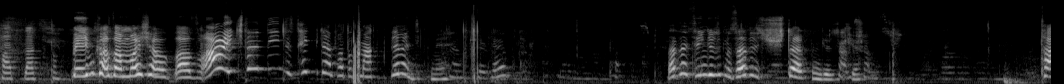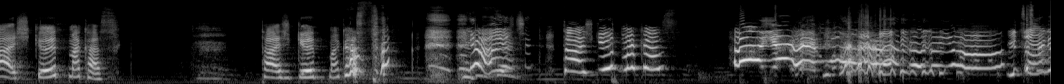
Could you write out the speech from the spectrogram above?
Patlattım. Benim kazanma şans lazım. Aa iki tane değiliz. Tek bir tane patlatma hakkı demedik mi? Şöyle. Zaten senin gözükmüyor. Zaten şu tarafın gözüküyor. Tamam, Taş, kağıt, makas. Taş, kağıt, makas. ya. Taş, kağıt, makas. Bir tane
